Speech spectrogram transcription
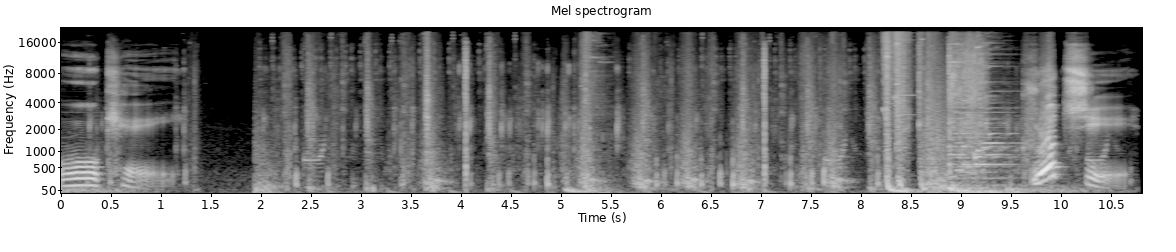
오케이. 그렇지.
